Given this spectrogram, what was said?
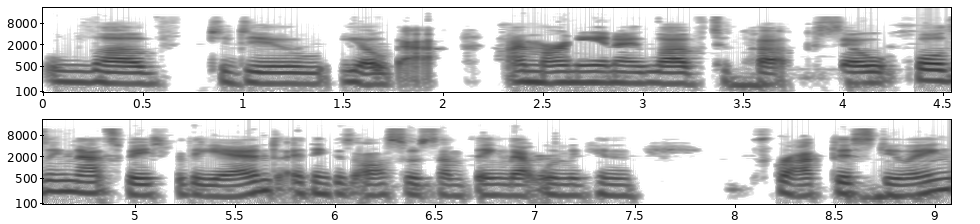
love to do yoga. I'm Marnie and I love to mm-hmm. cook. So holding that space for the end, I think is also something that women can practice mm-hmm. doing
